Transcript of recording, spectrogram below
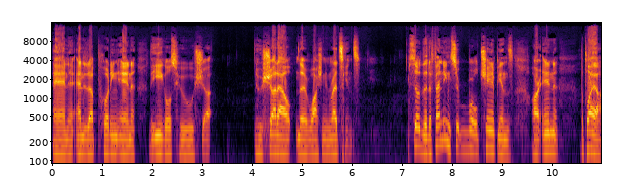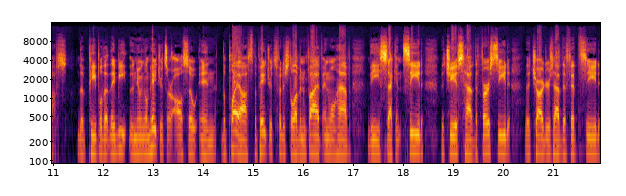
and it ended up putting in the Eagles, who shut who shut out the Washington Redskins. So the defending Super Bowl champions are in the playoffs. The people that they beat, the New England Patriots, are also in the playoffs. The Patriots finished 11 and 5 and will have the second seed. The Chiefs have the first seed. The Chargers have the fifth seed.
